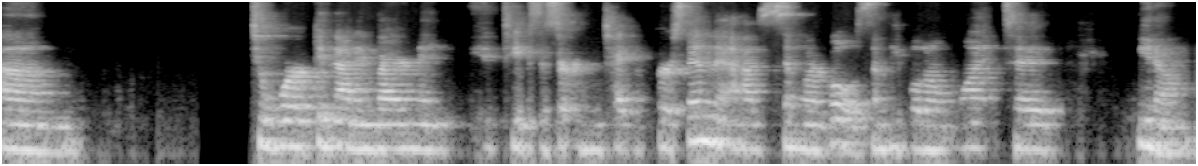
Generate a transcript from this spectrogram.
um, to work in that environment, it takes a certain type of person that has similar goals. Some people don't want to, you know,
